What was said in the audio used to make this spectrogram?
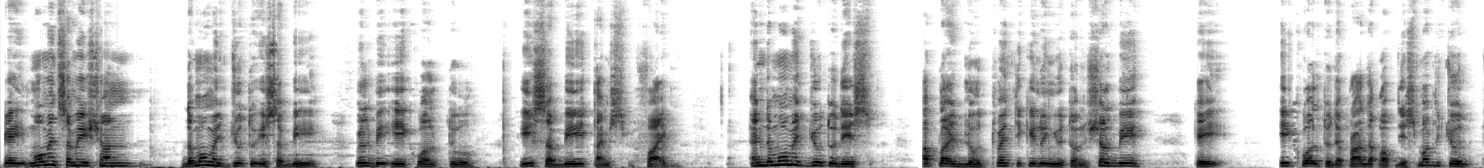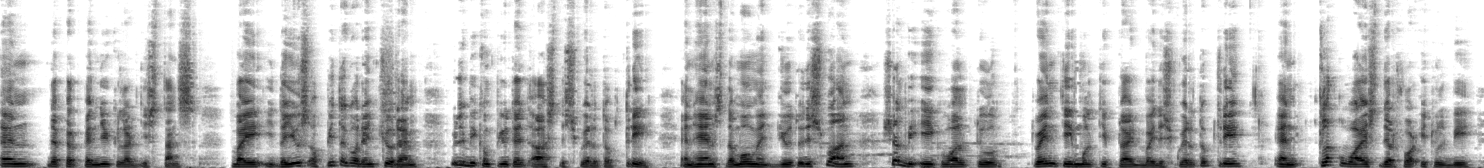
okay, moment summation, the moment due to E sub B will be equal to E sub B times 5. And the moment due to this applied load 20 kilonewton shall be okay, equal to the product of this magnitude and the perpendicular distance. By the use of Pythagorean theorem will be computed as the square root of 3 and hence the moment due to this one shall be equal to 20 multiplied by the square root of 3 and clockwise therefore it will be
